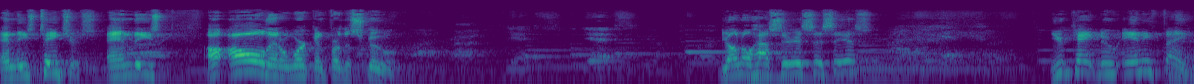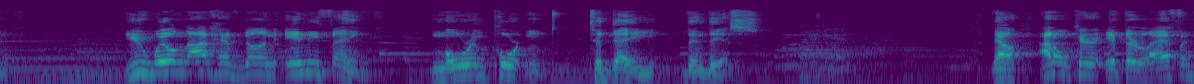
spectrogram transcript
and these teachers and these all, that are working for the school. Y'all know how serious this is? You can't do anything. You will not have done anything more important today than this. Now, I don't care if they're laughing,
